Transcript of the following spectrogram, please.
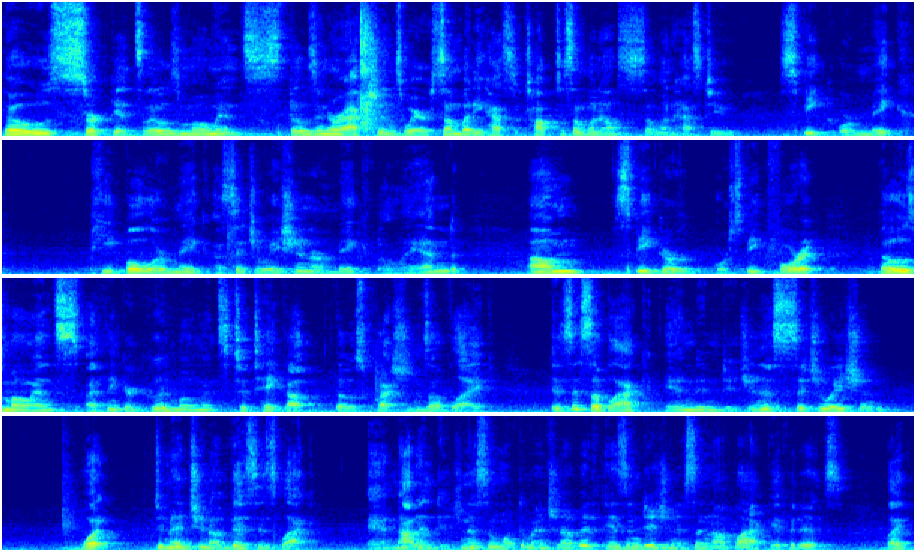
those circuits, those moments, those interactions where somebody has to talk to someone else, someone has to speak or make people or make a situation or make the land um, speak or, or speak for it, those moments I think are good moments to take up those questions of like, is this a black and indigenous situation? What dimension of this is black and not indigenous, and what dimension of it is indigenous and not black, if it is? Like,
